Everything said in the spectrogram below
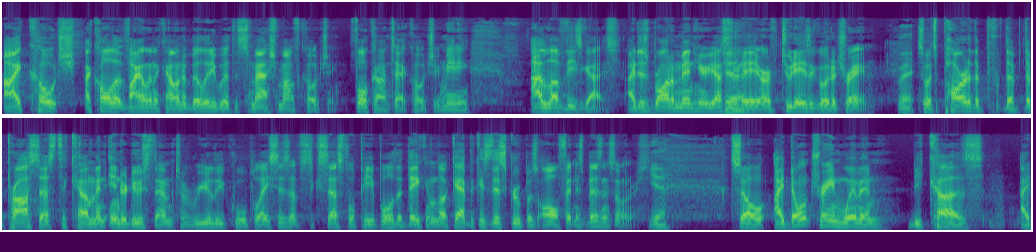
I coach. I call it violent accountability with the smash mouth coaching, full contact coaching, meaning I love these guys. I just brought them in here yesterday or two days ago to train. Right. So it's part of the, the, the process to come and introduce them to really cool places of successful people that they can look at because this group is all fitness business owners. Yeah. So I don't train women because I,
